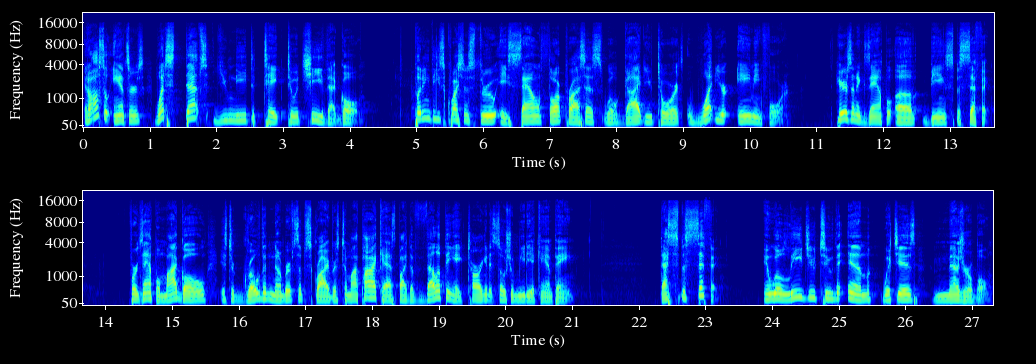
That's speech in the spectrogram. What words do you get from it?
It also answers what steps you need to take to achieve that goal. Putting these questions through a sound thought process will guide you towards what you're aiming for. Here's an example of being specific. For example, my goal is to grow the number of subscribers to my podcast by developing a targeted social media campaign. That's specific and will lead you to the M, which is measurable.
